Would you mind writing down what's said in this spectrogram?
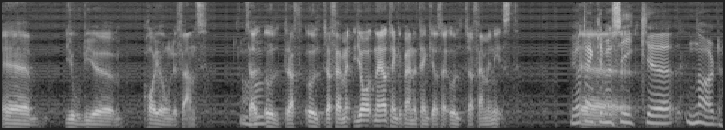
eh, gjorde ju, har ju Onlyfans. Så här, ultra, ultrafemi- ja, när jag tänker på henne tänker jag så här ultrafeminist. Jag tänker eh, musiknörd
